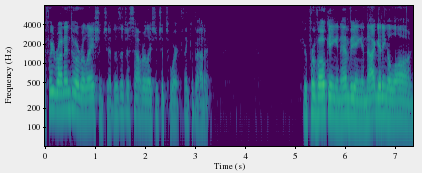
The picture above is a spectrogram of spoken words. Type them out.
if we run into a relationship, this is just how relationships work. Think about it. If you're provoking and envying and not getting along,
